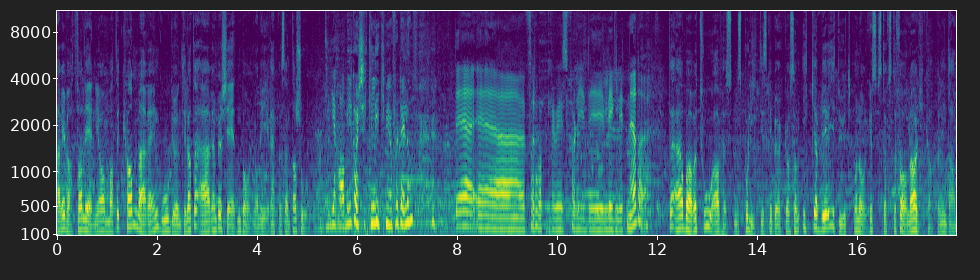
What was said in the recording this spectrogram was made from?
er i hvert fall enige om at det kan være en god grunn til at det er en beskjeden borgerlig representasjon. De har vel kanskje ikke like mye å fortelle om? Det er forhåpentligvis fordi de ligger litt nede. Det er bare to av høstens politiske bøker som ikke blir gitt ut på Norges største forlag, Cappelen Dam.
